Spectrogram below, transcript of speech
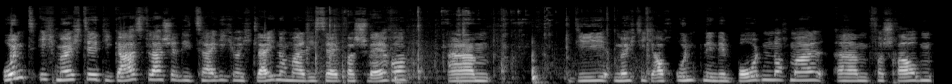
Und ich möchte die Gasflasche, die zeige ich euch gleich nochmal, die ist ja etwas schwerer. Ähm, die möchte ich auch unten in den Boden nochmal ähm, verschrauben.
